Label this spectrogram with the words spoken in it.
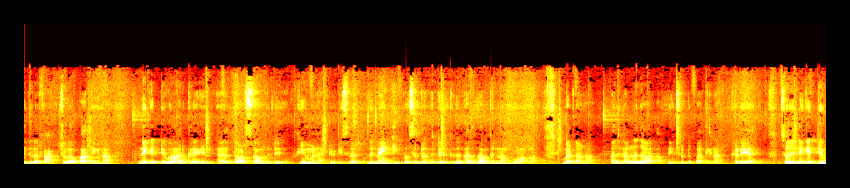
இதில் ஃபேக்சுவலாக பார்த்தீங்கன்னா நெகட்டிவாக இருக்கிற தாட்ஸ் தான் வந்துட்டு ஹியூமன் ஆக்டிவிட்டீஸில் வந்து நைன்ட்டி பர்சன்ட் வந்துட்டு இருக்குது. அதுதான் வந்துட்டு நம்புவாங்களாம் பட் ஆனால் அது நல்லதா அப்படின்னு சொல்லிட்டு பார்த்தீங்கன்னா கிடையாது. ஸோ அது நெகட்டிவ்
